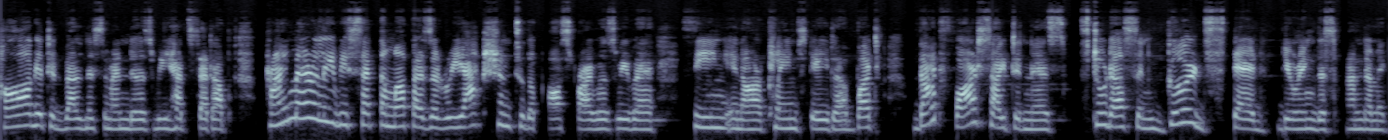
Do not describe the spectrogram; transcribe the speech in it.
targeted wellness vendors we had set up. Primarily, we set them up as a reaction to the cost drivers we were seeing in our claims data. But that farsightedness stood us in good stead during this pandemic.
